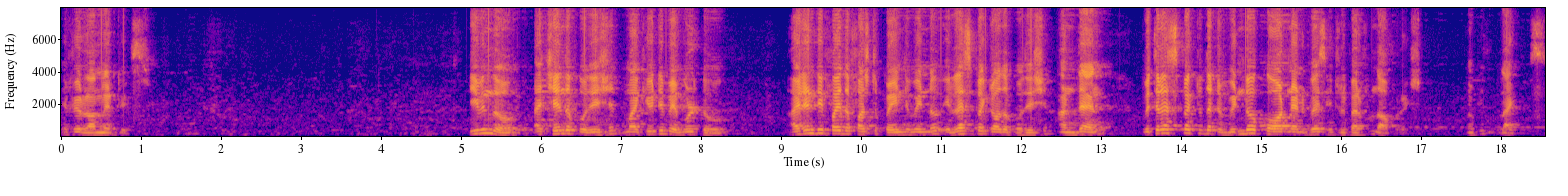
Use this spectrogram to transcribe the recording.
if you run it is even though I change the position, my QTP able to identify the first paint window irrespective of the position and then with respect to that window coordinate base, it will perform the operation. Okay, like this.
